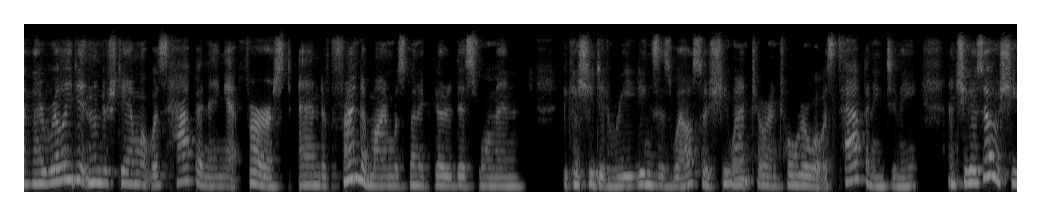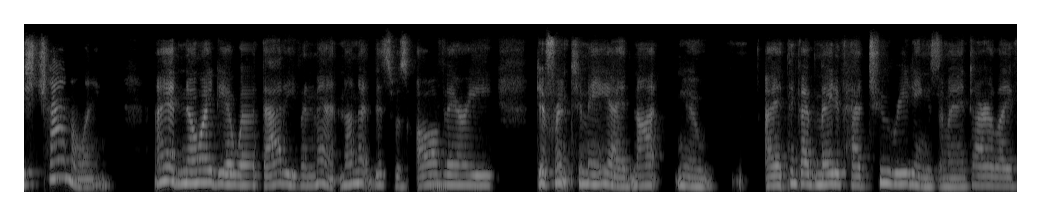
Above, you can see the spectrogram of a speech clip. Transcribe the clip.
And I really didn't understand what was happening at first. And a friend of mine was going to go to this woman because she did readings as well. So she went to her and told her what was happening to me. And she goes, Oh, she's channeling. I had no idea what that even meant. None of this was all very different to me. I had not, you know, I think I might have had two readings in my entire life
